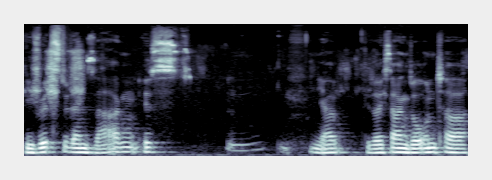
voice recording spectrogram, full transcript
Wie würdest du denn sagen, ist, ja, wie soll ich sagen, so unter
